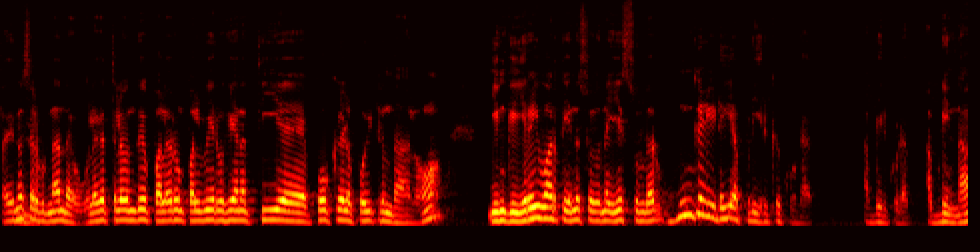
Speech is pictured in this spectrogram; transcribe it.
அது என்ன சொல்ல அப்படின்னா இந்த உலகத்தில் வந்து பலரும் பல்வேறு வகையான தீய போக்குகளை போயிட்டு இருந்தாலும் இங்கு இறைவார்த்தை என்ன சொல்றதுன்னா ஏசு சொல்றார் உங்களிடையே அப்படி இருக்கக்கூடாது. அப்படி இருக்கக்கூடாது. அப்படின்னா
